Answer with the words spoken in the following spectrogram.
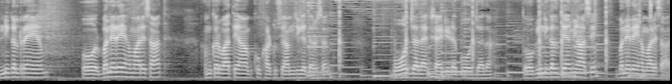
निकल रहे हैं हम और बने रहे हमारे साथ। हम करवाते हैं आपको खाटू श्याम जी के दर्शन। बहुत ज़्यादा एक्साइटेड है बहुत ज़्यादा। तो अभी निकलते हैं हम यहाँ से बने रहे हमारे साथ।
